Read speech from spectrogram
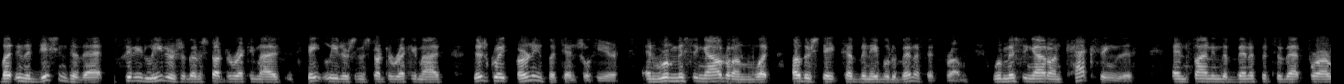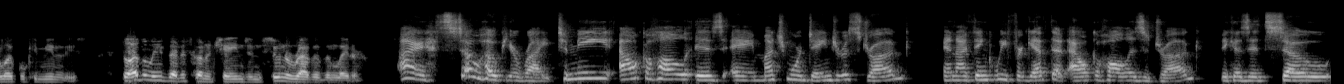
But in addition to that, city leaders are going to start to recognize, state leaders are going to start to recognize there's great earning potential here. And we're missing out on what other states have been able to benefit from. We're missing out on taxing this and finding the benefits of that for our local communities. So I believe that it's going to change and sooner rather than later. I so hope you're right. To me, alcohol is a much more dangerous drug. And I think we forget that alcohol is a drug because it's so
